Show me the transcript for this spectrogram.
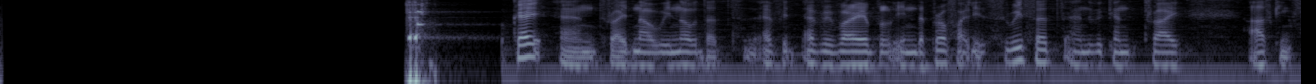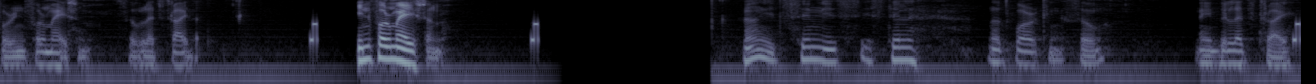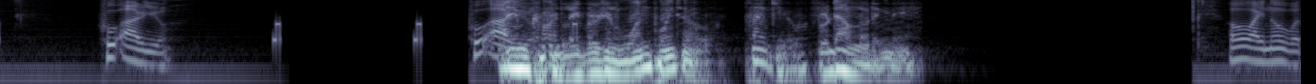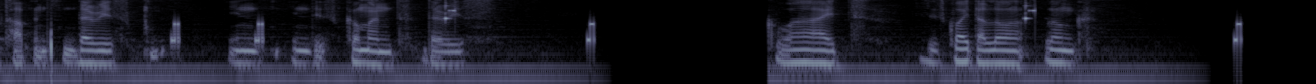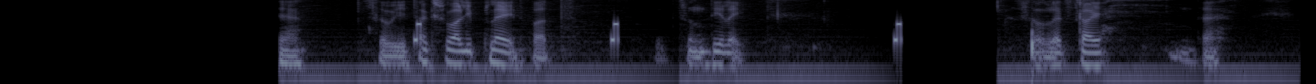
Okay, and right now we know that every every variable in the profile is reset and we can try asking for information. So let's try that. Information. Uh, it seems is still not working, so maybe let's try. Who are you? Who are I am you? currently version 1.0. Thank you for downloading me. Oh, I know what happens. There is in in this command there is quite this is quite a long long yeah so it actually played but with some delay. So let's try the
